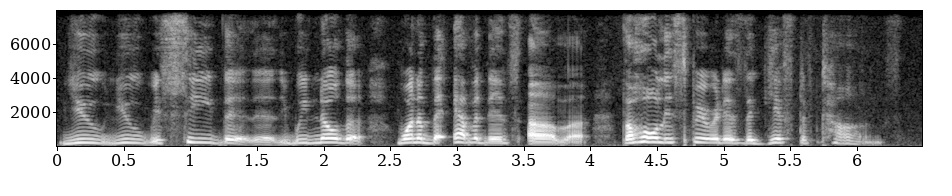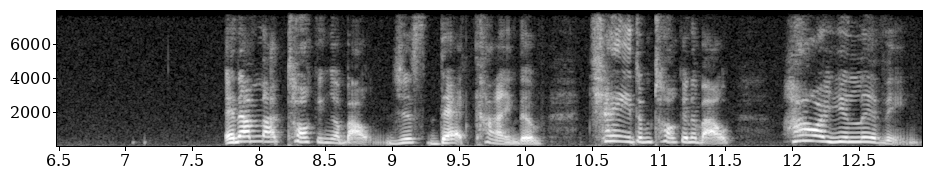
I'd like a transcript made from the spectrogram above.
you you received the, we know the one of the evidence of uh, the Holy Spirit is the gift of tongues. And I'm not talking about just that kind of change. I'm talking about how are you living?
